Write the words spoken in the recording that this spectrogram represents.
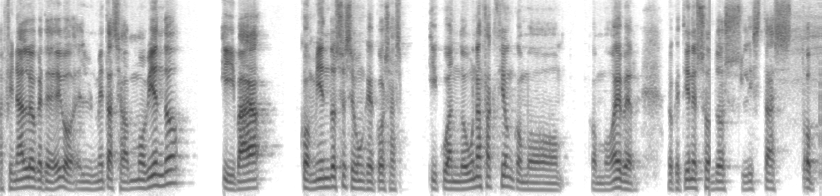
al final lo que te digo, el meta se va moviendo y va comiéndose según qué cosas. Y cuando una facción como, como Ever lo que tiene son dos listas top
